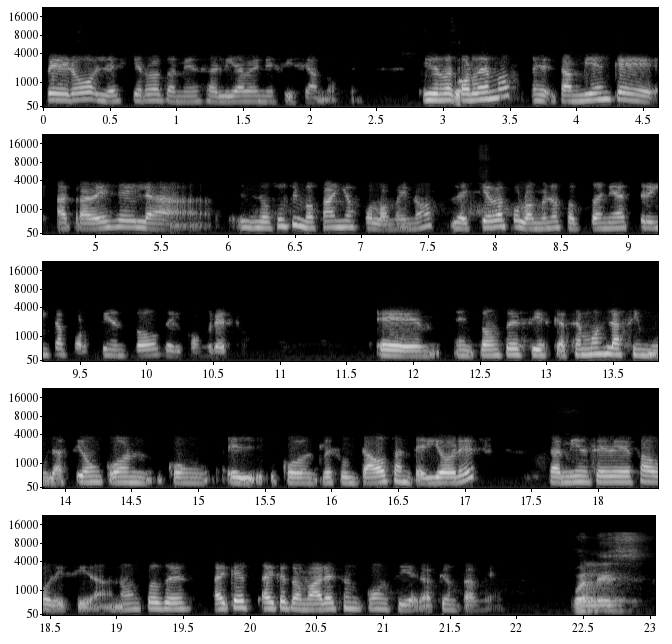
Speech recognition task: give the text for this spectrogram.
pero la izquierda también salía beneficiándose. Y recordemos eh, también que a través de la, en los últimos años por lo menos, la izquierda por lo menos obtenía 30% del Congreso. Eh, entonces, si es que hacemos la simulación con, con, el, con resultados anteriores, también se ve favorecida, ¿no? Entonces, hay que, hay que tomar eso en consideración también. ¿Cuál es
